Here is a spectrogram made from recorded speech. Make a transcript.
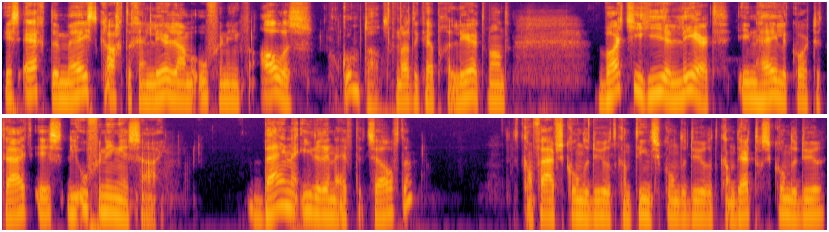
is echt de meest krachtige en leerzame oefening van alles Hoe komt dat? wat ik heb geleerd. Want wat je hier leert in hele korte tijd is, die oefening is saai. Bijna iedereen heeft hetzelfde. Het kan 5 seconden duren, het kan 10 seconden duren, het kan 30 seconden duren.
